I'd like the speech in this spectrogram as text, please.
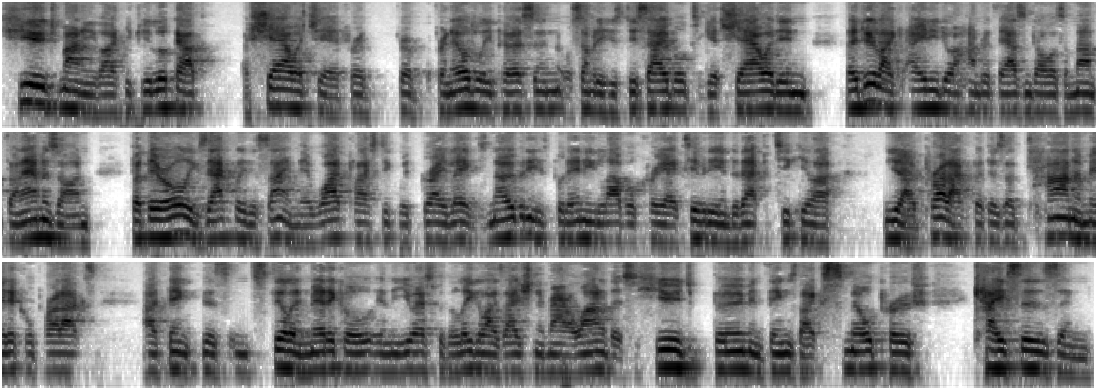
huge money. Like if you look up a shower chair for, a, for, for an elderly person or somebody who's disabled to get showered in, they do like eighty to hundred thousand dollars a month on Amazon, but they're all exactly the same. They're white plastic with grey legs. Nobody has put any love or creativity into that particular you know product, but there's a ton of medical products. I think there's still in medical in the US with the legalization of marijuana, there's a huge boom in things like smell-proof cases and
